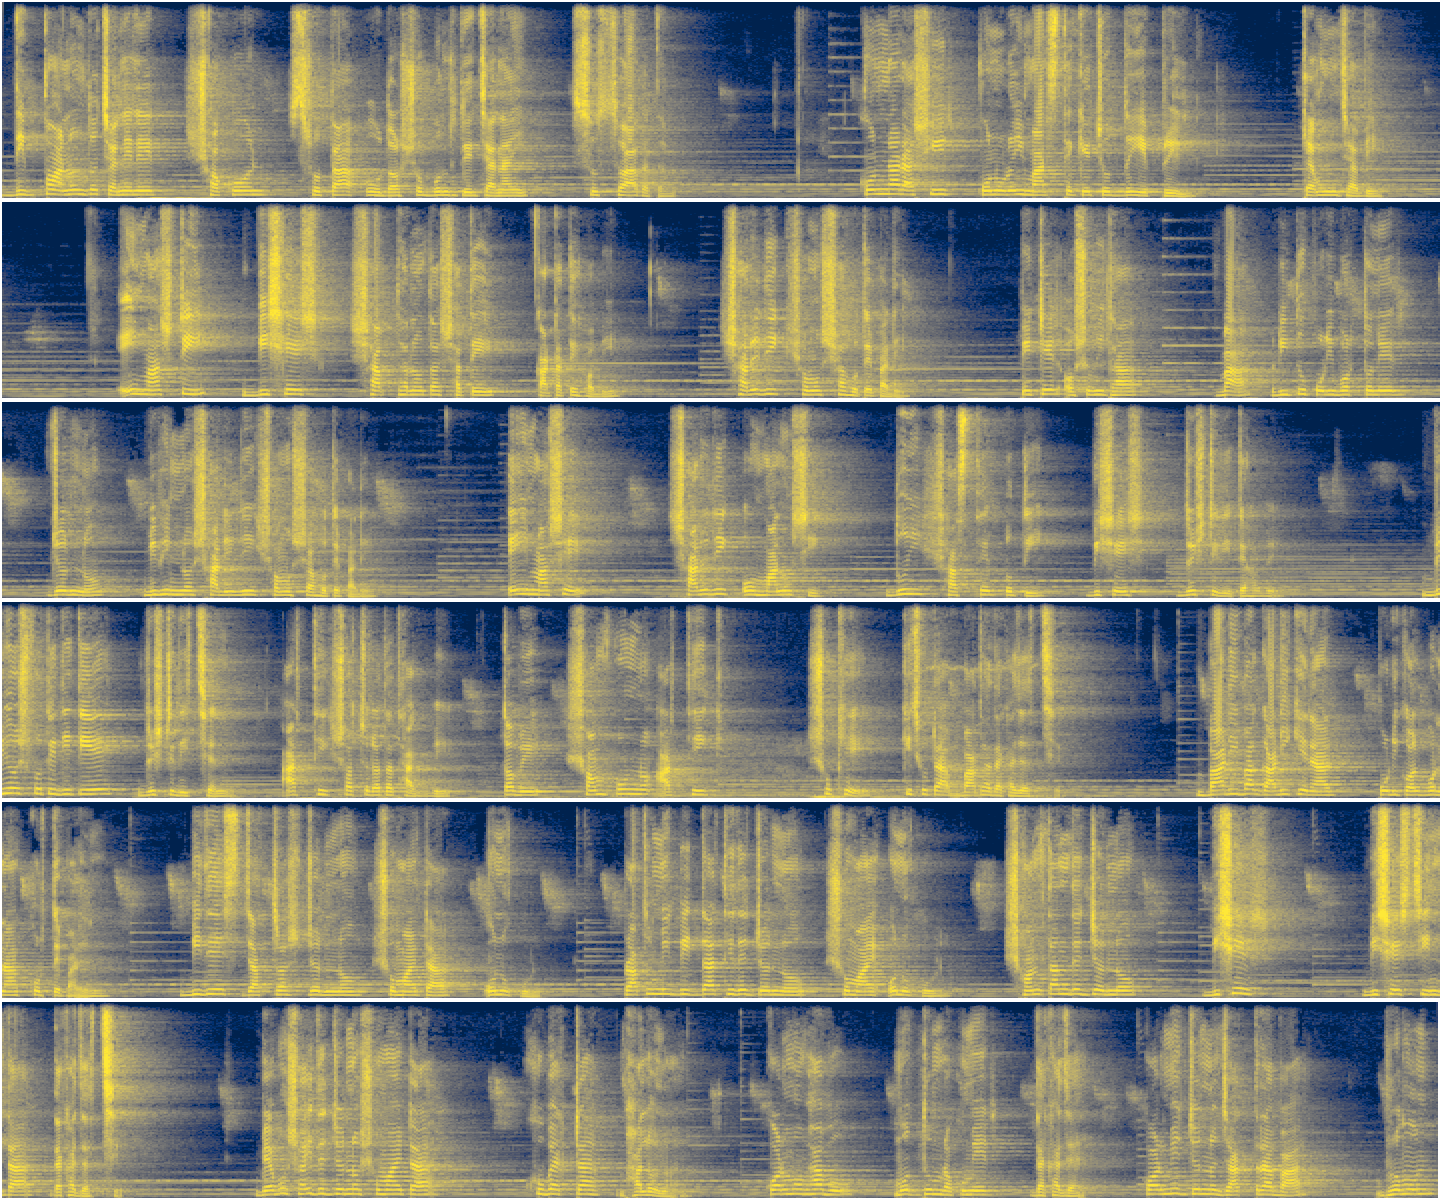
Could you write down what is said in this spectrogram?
দিব্য আনন্দ চ্যানেলের সকল শ্রোতা ও দর্শক বন্ধুদের জানাই সুস্বাগতম কন্যা রাশির পনেরোই মার্চ থেকে চোদ্দই এপ্রিল, কেমন যাবে? এই মাসটি বিশেষ সাবধানতার সাথে কাটাতে হবে। শারীরিক সমস্যা হতে পারে, পেটের অসুবিধা বা ঋতু পরিবর্তনের জন্য বিভিন্ন শারীরিক সমস্যা হতে পারে। এই মাসে শারীরিক ও মানসিক দুই স্বাস্থ্যের প্রতি বিশেষ দৃষ্টি দিতে হবে। বৃহস্পতি দ্বিতীয় দৃষ্টি দিচ্ছেন, আর্থিক সচ্ছলতা থাকবে, তবে সম্পূর্ণ আর্থিক সুখে কিছুটা বাধা দেখা যাচ্ছে। বাড়ি বা গাড়ি কেনার পরিকল্পনা করতে পারেন। বিদেশ যাত্রার জন্য সময়টা অনুকূল। প্রাথমিক বিদ্যার্থীদের জন্য সময় অনুকূল। সন্তানদের জন্য বিশেষ বিশেষ চিন্তা দেখা যাচ্ছে। ব্যবসায়ীদের জন্য সময়টা খুব একটা ভালো নয়। কর্মভাবও মধ্যম রকমের দেখা যায়। কর্মের জন্য যাত্রা বা ভ্রমণ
